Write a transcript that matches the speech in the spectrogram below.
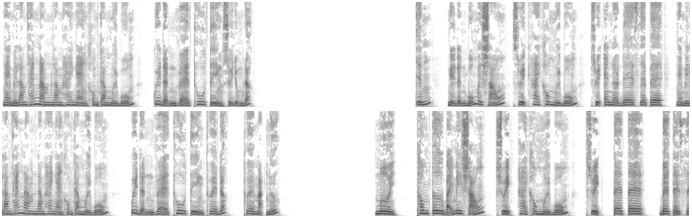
ngày 15 tháng 5 năm 2014 quy định về thu tiền sử dụng đất. 9. Nghị định 46 Suyệt 2014 Suyệt NDCP ngày 15 tháng 5 năm 2014 quy định về thu tiền thuê đất, thuê mặt nước. 10. Thông tư 76 Suyệt 2014 Suyệt TT BTC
